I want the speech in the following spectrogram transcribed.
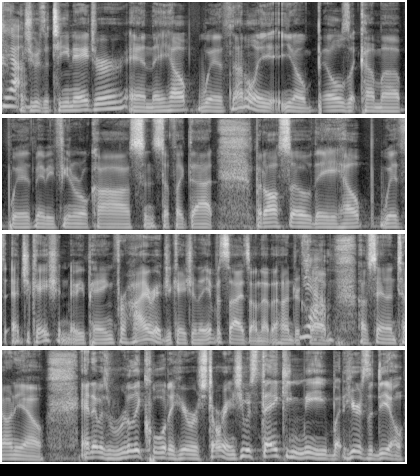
Yeah. when she was a teenager, and they help with not only you know bills that come up with maybe funeral costs and stuff like that, but also they help with education, maybe paying for higher education. They emphasize on that, the Hundred Yeah. Club of San Antonio, and it was really cool to hear her story. And she was thanking me, but here's the deal:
